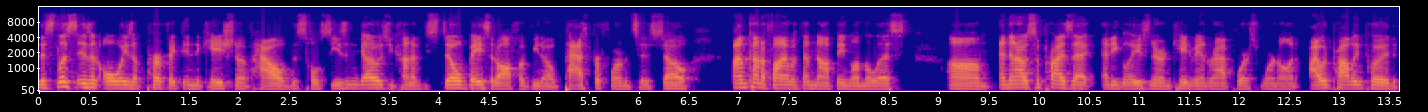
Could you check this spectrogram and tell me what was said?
this list isn't always a perfect indication of how this whole season goes. You kind of still base it off of, you know, past performances. So I'm kind of fine with them not being on the list. Um, and then I was surprised that Eddie Glazner and Cade Van Raaphorst weren't on. I would probably put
